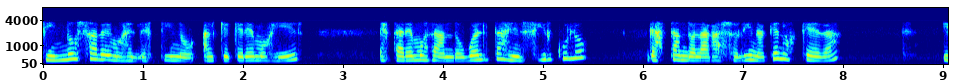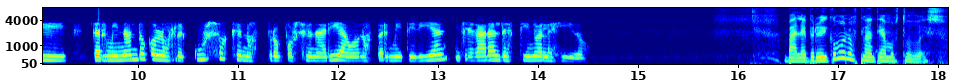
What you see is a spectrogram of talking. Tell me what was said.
Si no sabemos el destino al que queremos ir, estaremos dando vueltas en círculo, gastando la gasolina que nos queda y terminando con los recursos que nos proporcionarían o nos permitirían llegar al destino elegido. Vale, pero ¿y cómo nos planteamos todo eso?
